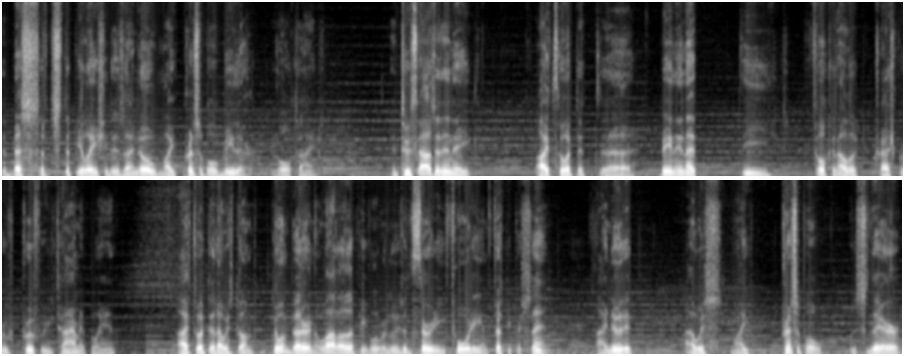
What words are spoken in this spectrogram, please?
the best stipulation is I know my principal will be there at all times. In 2008, I thought that uh, being in that the Phil Cannella crash proof, proof retirement plan, I thought that I was done, doing better than a lot of other people who were losing 30, 40, and 50 percent. I knew that I was, my principal was there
